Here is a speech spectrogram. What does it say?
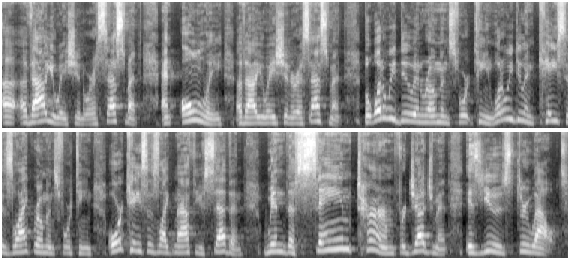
uh, evaluation or assessment and only evaluation or assessment. But what do we do in Romans 14? What do we do in cases like Romans 14 or cases like Matthew 7 when the same term for judgment is used throughout?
